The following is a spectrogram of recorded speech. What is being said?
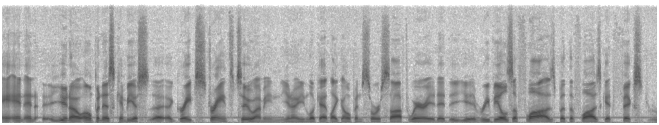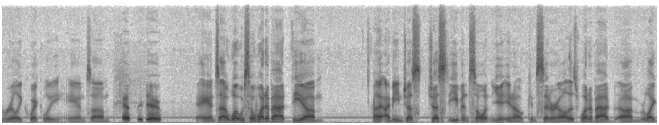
and, and and you know openness can be a great strength too i mean you know you look at like open source software it, it, it reveals the flaws but the flaws get fixed really quickly and um Yes, we do. and uh, what so what about the um uh, I mean, just just even so, you, you know, considering all this, what about um, like,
